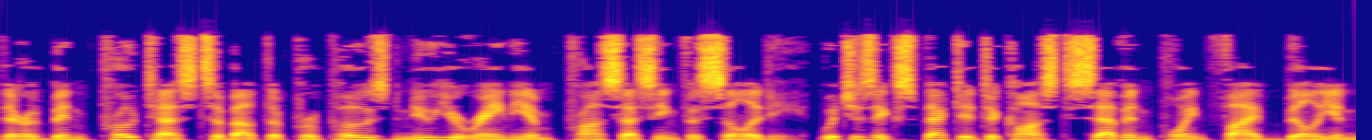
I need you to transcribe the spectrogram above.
there have been protests about the proposed new uranium processing facility, which is expected to cost $7.5 billion.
